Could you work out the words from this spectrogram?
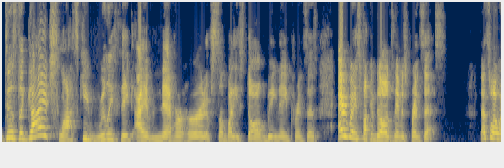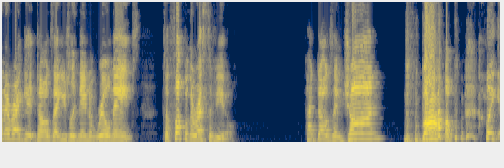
Does the guy at Schlotzsky really think I have never heard of somebody's dog being named Princess? Everybody's fucking dog's name is Princess. That's why whenever I get dogs, I usually name them real names to fuck with the rest of you had dogs named John, Bob. like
